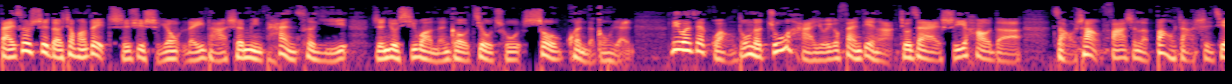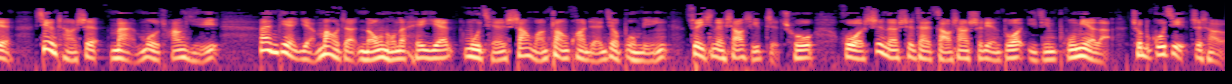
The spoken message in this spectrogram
百色市的消防队持续使用雷达生命探测仪，仍旧希望能够救出受困的工人。另外，在广东的珠海有一个饭店啊，就在十一号的早上发生了爆炸事件，现场是满目疮痍，饭店也冒着浓浓的黑烟，目前伤亡状况仍旧不明。最新的消息指出，火势呢是在早上十点多已经扑灭了，初步估计至少有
